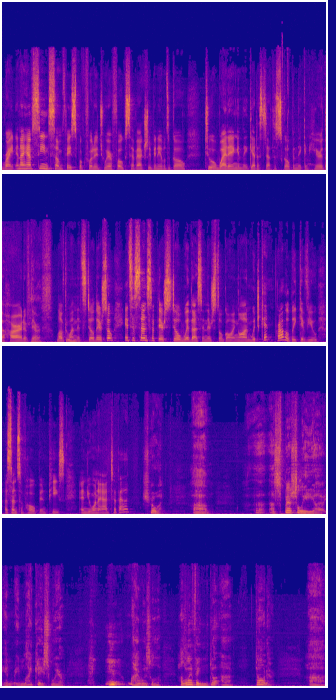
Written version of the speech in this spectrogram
Right, and I have seen some Facebook footage where folks have actually been able to go to a wedding and they get a stethoscope and they can hear the heart of their Yes. loved one that's still there. So it's a sense that they're still with us and they're still going on, which can probably give you a sense of hope and peace. And you want to add to that? Sure. Um, uh, especially uh, in, in my case, where I was a, a living do- uh, donor. Uh,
